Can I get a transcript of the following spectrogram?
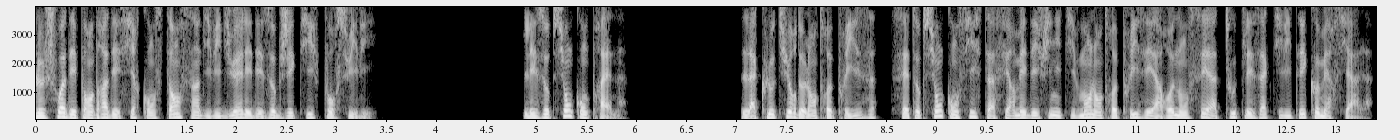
Le choix dépendra des circonstances individuelles et des objectifs poursuivis. Les options comprennent la clôture de l'entreprise, cette option consiste à fermer définitivement l'entreprise et à renoncer à toutes les activités commerciales.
